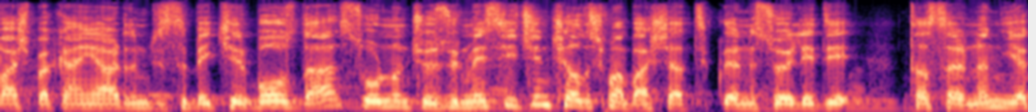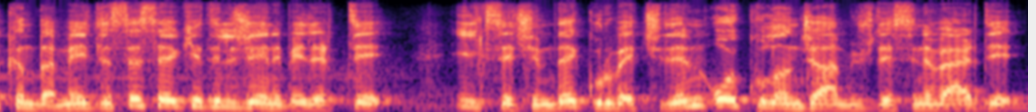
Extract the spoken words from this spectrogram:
Başbakan Yardımcısı Bekir Bozdağ sorunun çözülmesi için çalışma başlattıklarını söyledi. Tasarının yakında meclise sevk edileceğini belirtti. İlk seçimde gurbetçilerin oy kullanacağı müjdesini verdi.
